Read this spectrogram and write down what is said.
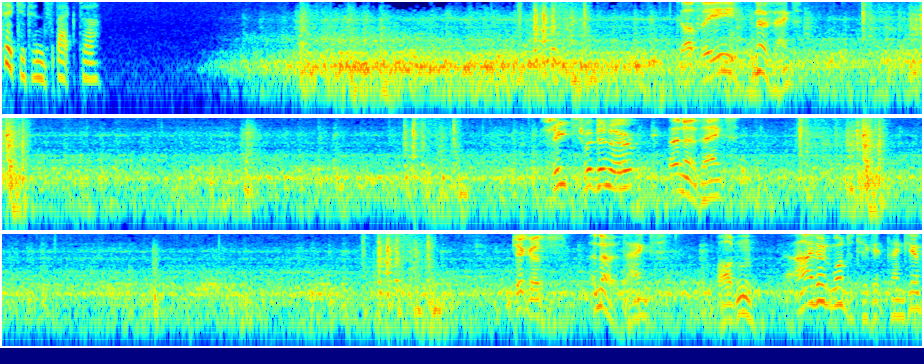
ticket inspector. Coffee? No, thanks. Seats for dinner. Uh, no, thanks. Tickets. Uh, no, thanks. Pardon? I don't want a ticket, thank you.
